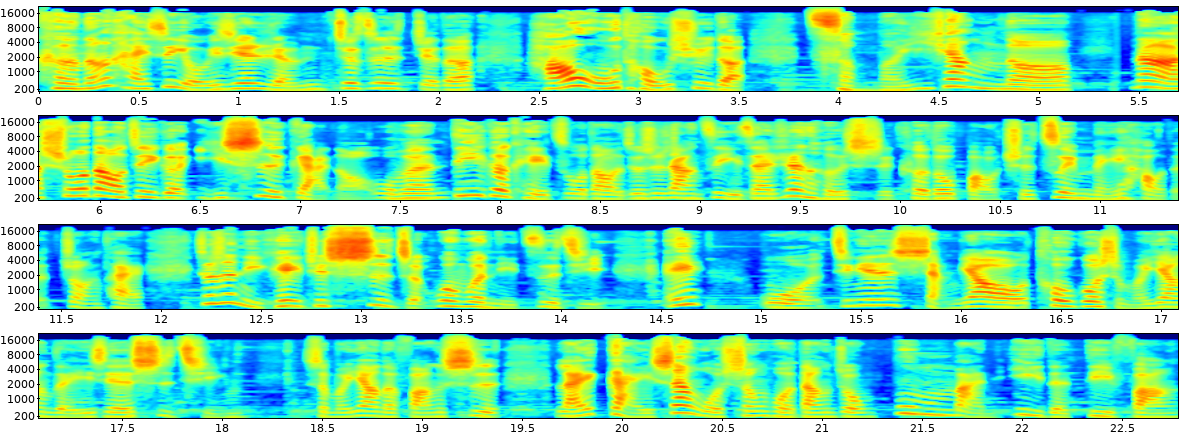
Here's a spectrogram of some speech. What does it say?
可能还是有一些人就是觉得毫无头绪的，怎么样呢？那说到这个仪式感哦，我们第一个可以做到的就是让自己在任何时刻都保持最美好的状态，就是你可以去试着问问你自己，诶，我今天想要透过什么样的一些事情？什么样的方式来改善我生活当中不满意的地方，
